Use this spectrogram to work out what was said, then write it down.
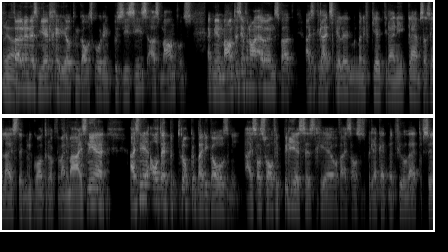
ja. Foden is meer gereeld in goal scoring posisies as Mount. Ons ek meen Mount is een van daai ouens wat hy's 'n great speler, moet my nie verkeerd kry nie. Clamps as jy luister, moenie kwaad raak vir my nie, maar hy's nie 'n hy's nie altyd betrokke by die goals nie. Hy sal swaar vir PDS's gee of hy sal soos breek uit met field out of so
